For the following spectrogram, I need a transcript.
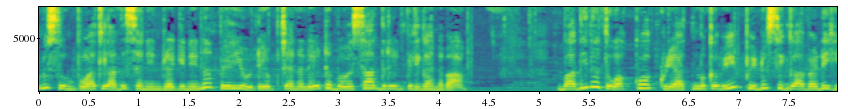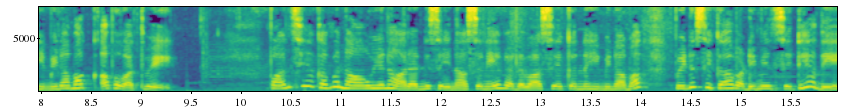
උණුසුම්පුවත් ලද සැනින් රැගෙනෙන අපේ YouTube චැනලේට ඔබව සාදරයෙන් පිළිගන්නවා. බදින තුවක්කුවක් ක්‍රියාත්මක වී පිඩු සිගා වැඩි හිමිනමක් අපවත් වෙයි. පන්සිය ගම නාවයන ආරණ්‍ය සේනාසනය වැඩවාසය කරන හිමිනමක් පිඩු සිගා වඩිමින් සිටියදී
